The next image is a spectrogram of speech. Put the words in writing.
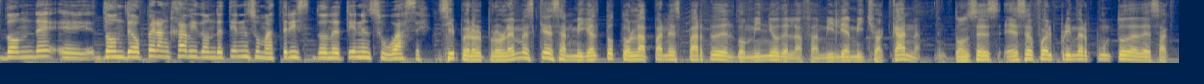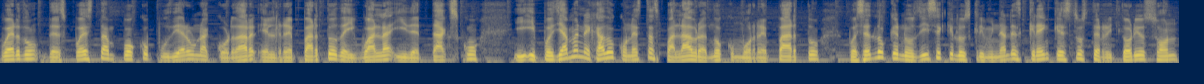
donde, eh, donde operan Javi, donde tienen su matriz, donde tienen su base. Sí, pero el problema es que San Miguel Totolapan es parte del dominio de la familia michoacana. Entonces, ese fue el primer punto de desacuerdo. Después tampoco pudieron acordar el reparto de Iguala y de Taxco. Y, y pues ya manejado con estas palabras, ¿no? Como reparto, pues es lo que nos dice que los criminales creen que estos territorios son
